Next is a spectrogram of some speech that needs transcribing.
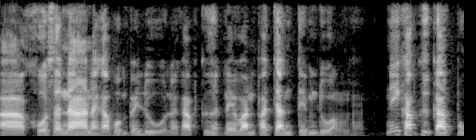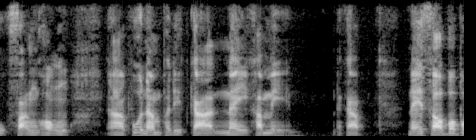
อ่าโฆษณานะครับผมไปดูนะครับ เกิดในวันพระจันทร์เต็มดวงนะนี่ครับคือการปลูกฝังของอผู้นำเผด็จการในเขมร นะครับ ในสปป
